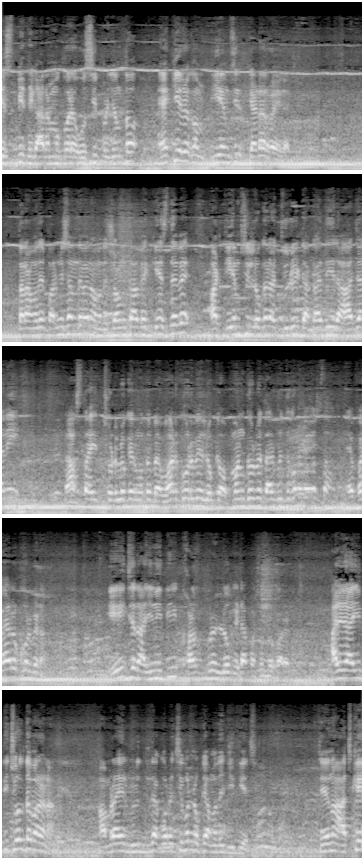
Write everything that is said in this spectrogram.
এসপি থেকে আরম্ভ করে ওসি পর্যন্ত একই রকম টিএমসির ক্যাডার হয়ে গেছে। তারা আমাদের পারমিশন দেবে না, আমাদের সংখ্যাবে কেস দেবে। আর টিএমসির লোকেরা চুরি, ডাকাতি রাজানি রাস্তায় ছোট লোকের মতো ব্যবহার করবে, লোককে অপমান করবে, তার বিরুদ্ধে কোনো ব্যবস্থা এফআইআরও করবে না। এই যে রাজনীতি, খড়গপুরের লোক এটা পছন্দ করে না। আর এই রাজনীতি চলতে পারে না। আমরা এর বিরোধিতা করেছি বলে লোকে আমাদের জিতিয়েছে। সেই জন্য আজকে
